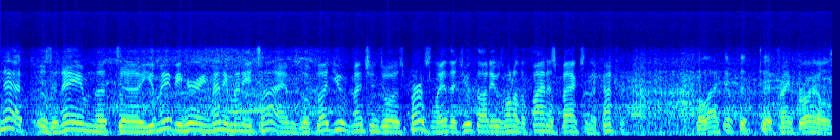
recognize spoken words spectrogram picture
Burnett is a name that uh, you may be hearing many, many times. But, Bud, you've mentioned to us personally that you thought he was one of the finest backs in the country. Well, I think that uh, Frank Broyles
